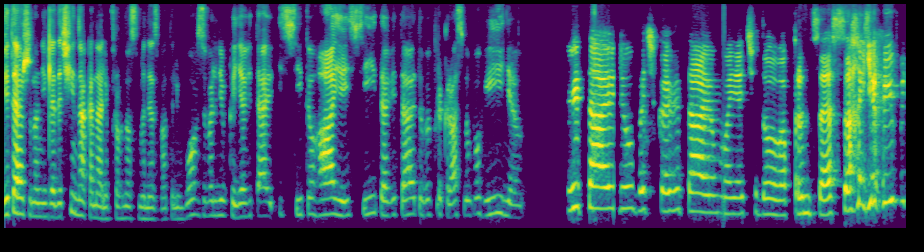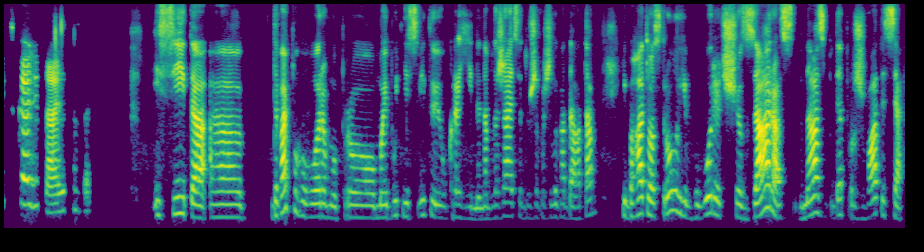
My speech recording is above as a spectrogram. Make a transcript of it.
Вітаю, шановні глядачі на каналі Прогноз. Мене звати Любов Завальнюка. Я вітаю Ісіту Гая, Ісіта, вітаю тебе, прекрасна богиня. Вітаю, Любочка, вітаю, моя чудова принцеса єгипетська, вітаю тебе. Ісіта, давай поговоримо про майбутнє світу і України. Наближається дуже важлива дата, і багато астрологів говорять, що зараз в нас буде проживатися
